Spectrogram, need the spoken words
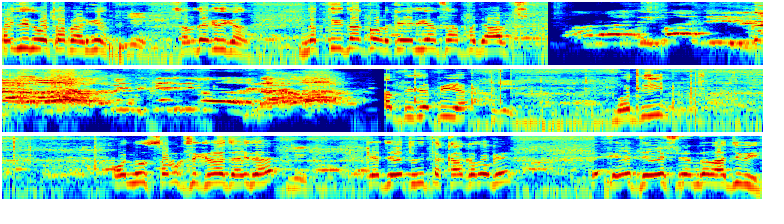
ਪਹਿਲੀ ਨੂੰ ਵੋਟਾਂ ਪੈਣਗੀਆਂ। ਜੀ। ਸਮਝਦੇ ਕਿ ਗੱਲ? 29 ਤੱਕ ਘੁੜ ਕੇ ਏਰੀਆ ਸਾਹਿਬ ਪੰਜਾਬ 'ਚ ਬੀਜੇਪੀ ਹੈ। ਜੀ ਮੋਦੀ ਉਹਨੂੰ ਸਬਕ ਸਿੱਖਣਾ ਚਾਹੀਦਾ ਜੀ। ਕਿ ਜੇ ਤੁਸੀਂ ਧੱਕਾ ਕਰੋਗੇ ਤੇ ਇਹ ਦੇਸ਼ ਦੇ ਅੰਦਰ ਅੱਜ ਵੀ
